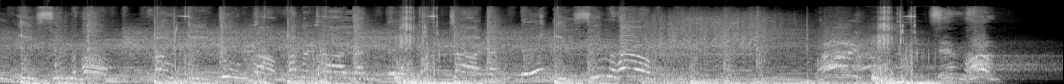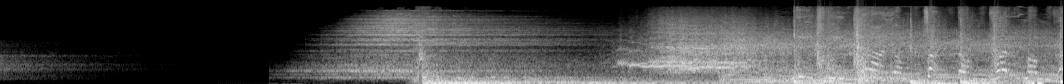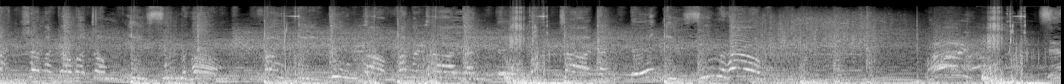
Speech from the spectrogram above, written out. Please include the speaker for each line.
Speaker 1: Come in, Simha, Hungry Goon.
